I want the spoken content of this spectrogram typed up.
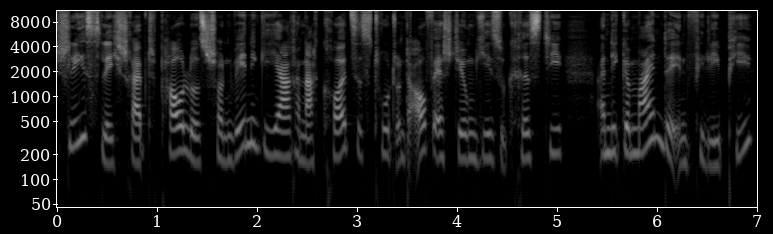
Schließlich schreibt Paulus schon wenige Jahre nach Kreuzestod und Auferstehung Jesu Christi an die Gemeinde in Philippi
